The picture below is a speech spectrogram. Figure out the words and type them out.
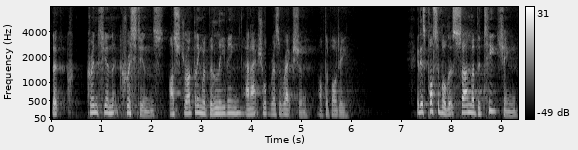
that Corinthian Christians are struggling with believing an actual resurrection of the body. It is possible that some of the teaching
